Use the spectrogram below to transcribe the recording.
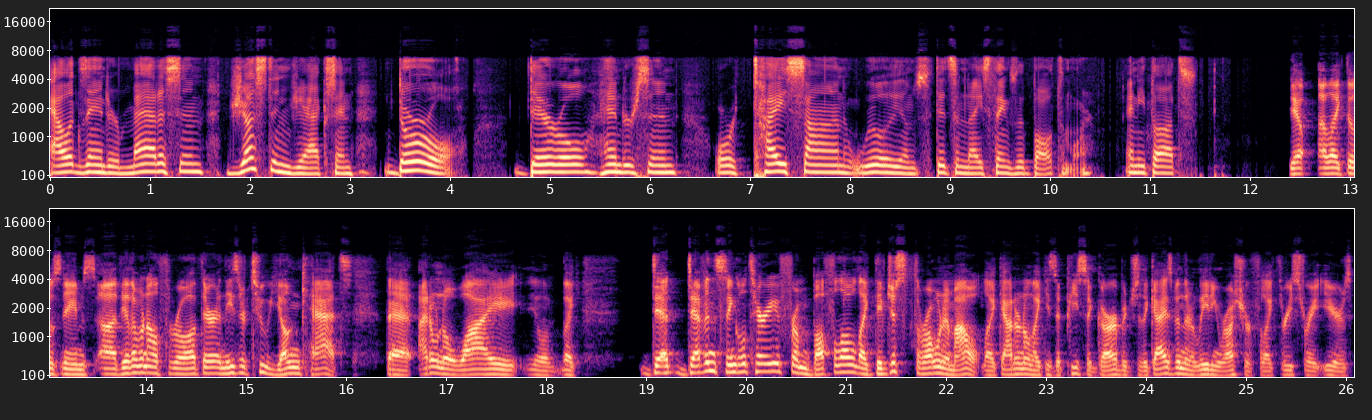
Alexander Mattison, Justin Jackson, Durrell, Darrell Henderson, or Ty'Son Williams did some nice things with Baltimore. Any thoughts? Yep, I like those names. Uh, the other one I'll throw out there, and these are two young cats that I don't know why, you know, like De- Devin Singletary from Buffalo, like they've just thrown him out. Like I don't know, like he's a piece of garbage. The guy's been their leading rusher for like three straight years.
